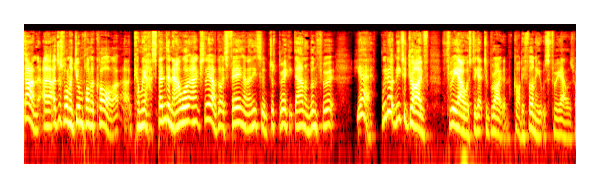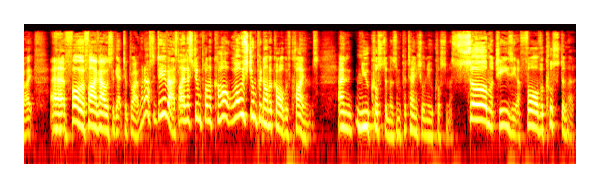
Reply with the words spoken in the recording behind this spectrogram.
Dan, uh, I just want to jump on a call. Uh, uh, can we spend an hour actually? I've got this thing and I need to just break it down and run through it. Yeah, we don't need to drive three hours to get to Brighton. God, if only it was three hours, right? Uh, four or five hours to get to Brighton. We don't have to do that. It's like, let's jump on a call. We're always jumping on a call with clients and new customers and potential new customers. So much easier for the customer.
